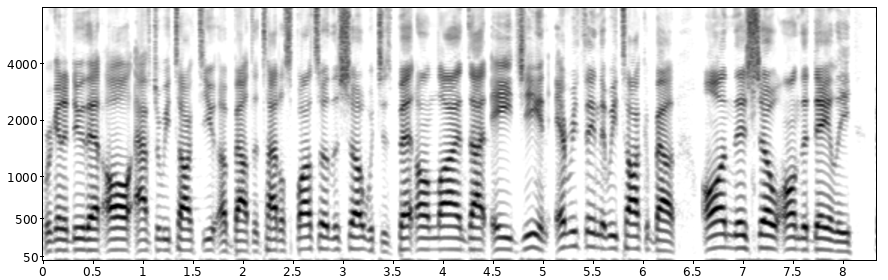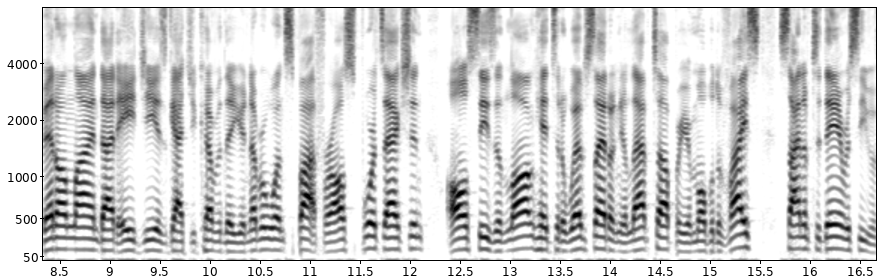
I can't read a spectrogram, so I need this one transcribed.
We're going to do that all after we talk to you about the title sponsor of the show, which is betonline.ag. And everything that we talk about on this show on the daily, betonline.ag has got you covered. They're your number one spot for all sports action all season long. Head to the website on your laptop or your mobile device. Sign up today and receive a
